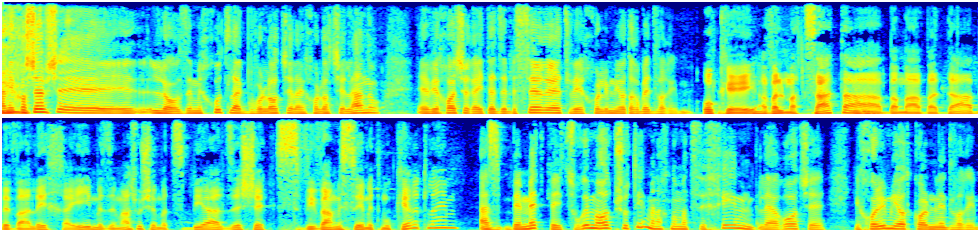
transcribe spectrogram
אני חושב שלא, זה מחוץ לגבולות של היכולות שלנו, אה, ויכול להיות שראית את זה בסרט, ויכולים להיות הרבה דברים. אוקיי, okay, אבל מצאת במעבדה, בבעלי חיים, איזה משהו שמצביע על זה שסביבה מסוימת מוכרת להם? אז באמת, ביצורים מאוד פשוטים אנחנו מצליחים להראות שיכולים להיות כל מיני דברים.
